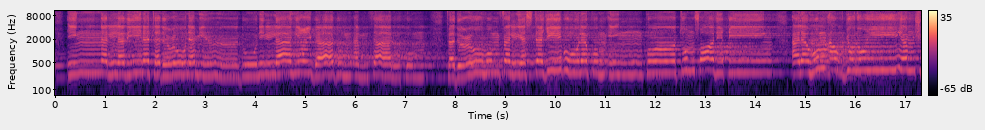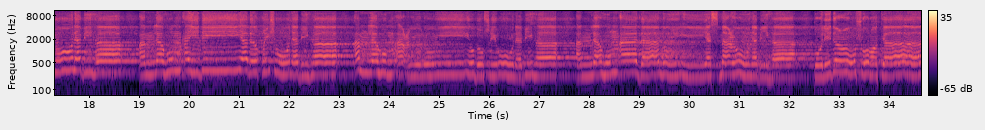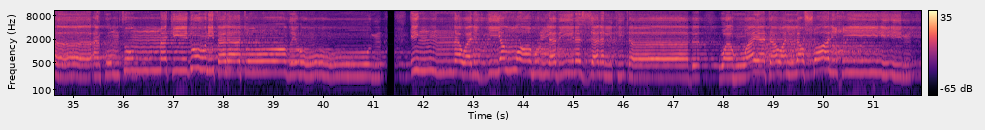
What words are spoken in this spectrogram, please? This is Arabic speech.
ان الذين تدعون من دون الله عباد امثالكم فادعوهم فليستجيبوا لكم ان كنتم صادقين الهم ارجل يمشون بها ام لهم ايدي يبطشون بها ام لهم اعين يبصرون بها أم لهم آذان يسمعون بها قل ادعوا شركاءكم ثم كيدون فلا تنظرون إن ولي الله الذي نزل الكتاب وهو يتولى الصالحين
